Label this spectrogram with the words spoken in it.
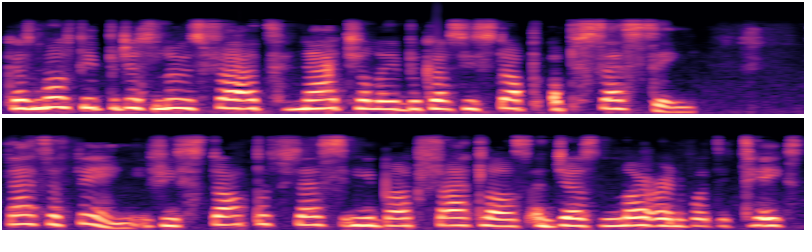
Because most people just lose fat naturally because you stop obsessing. That's a thing. If you stop obsessing about fat loss and just learn what it takes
